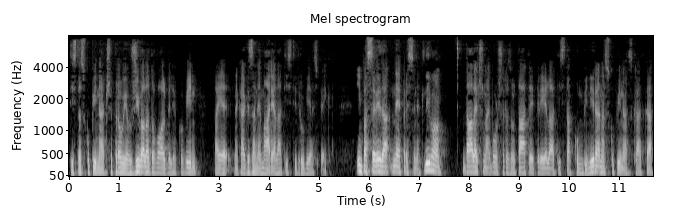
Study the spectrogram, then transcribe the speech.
tista skupina, čeprav je uživala dovolj beljakovin, pa je nekako zanemarjala tisti drugi aspekt. In pa seveda nepresenetljivo, daleč najboljše rezultate je prijela tista kombinirana skupina, skratka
